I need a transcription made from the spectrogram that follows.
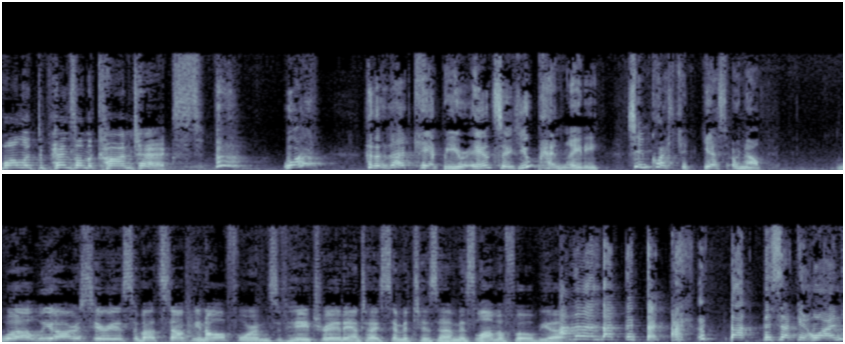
Well, it depends on the context. What? That can't be your answer, UPenn lady. Same question, yes or no? Well, we are serious about stopping all forms of hatred, anti Semitism, Islamophobia. And then that, that, that, that, that, the second one,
